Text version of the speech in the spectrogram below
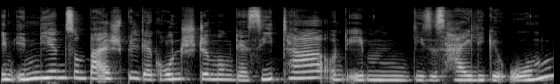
in Indien zum Beispiel der Grundstimmung der Sita und eben dieses heilige Om.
